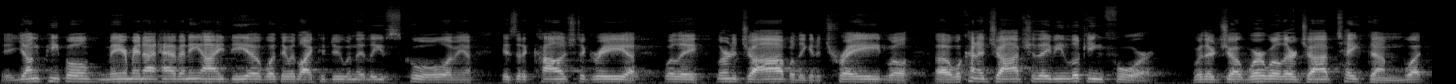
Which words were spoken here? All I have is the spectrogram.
Young people may or may not have any idea of what they would like to do when they leave school. I mean, is it a college degree? Uh, will they learn a job? Will they get a trade? Well, uh, what kind of job should they be looking for? Jo- where will their job take them? What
